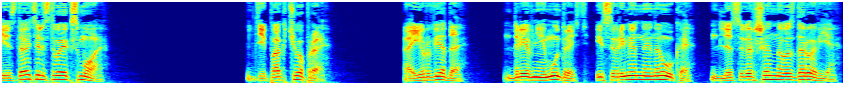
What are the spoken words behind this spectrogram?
Издательство «Эксмо». Дипак Чопра. Аюрведа. Древняя мудрость и современная наука для совершенного здоровья.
